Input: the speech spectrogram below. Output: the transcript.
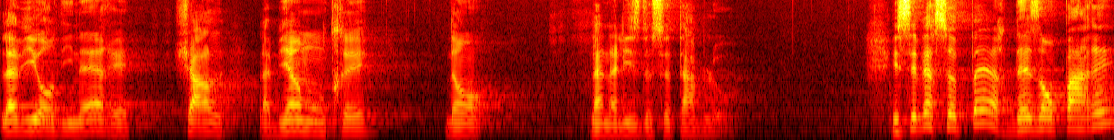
la vie ordinaire, et Charles l'a bien montré dans l'analyse de ce tableau. Et c'est vers ce père désemparé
